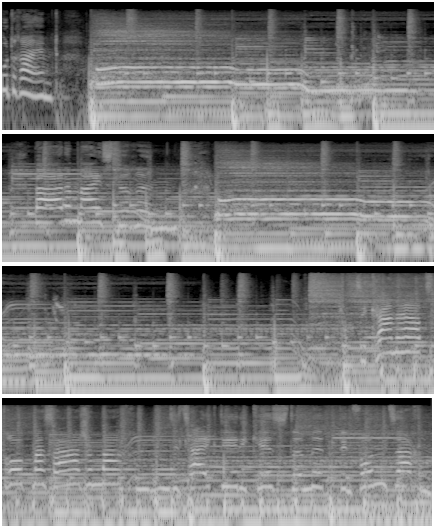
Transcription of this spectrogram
Gut reimt. Uh, Bademeisterin. Uh, sie kann Herzdruckmassage machen. Sie zeigt dir die Kiste mit den Fundsachen.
